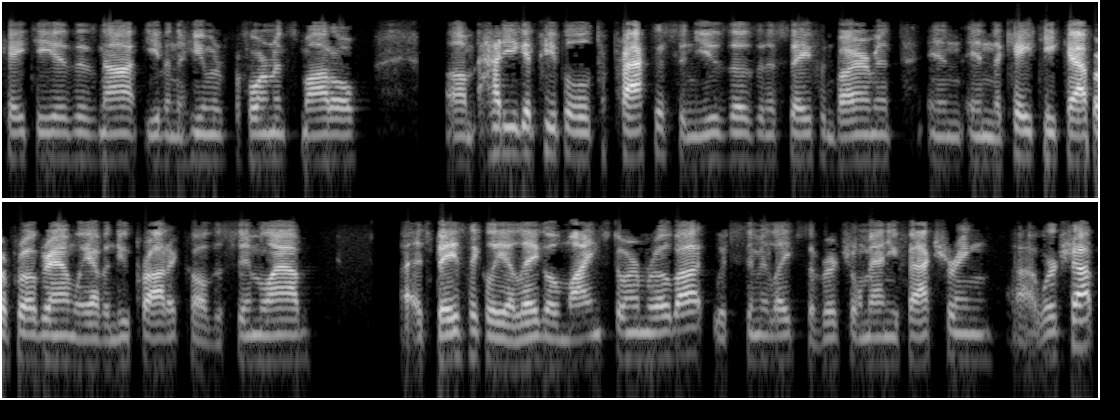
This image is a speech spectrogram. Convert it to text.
KT is is not, even the human performance model. Um, how do you get people to practice and use those in a safe environment? In, in the KT CAPA program, we have a new product called the Sim Lab. Uh, it's basically a Lego Mindstorm robot, which simulates a virtual manufacturing uh, workshop.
